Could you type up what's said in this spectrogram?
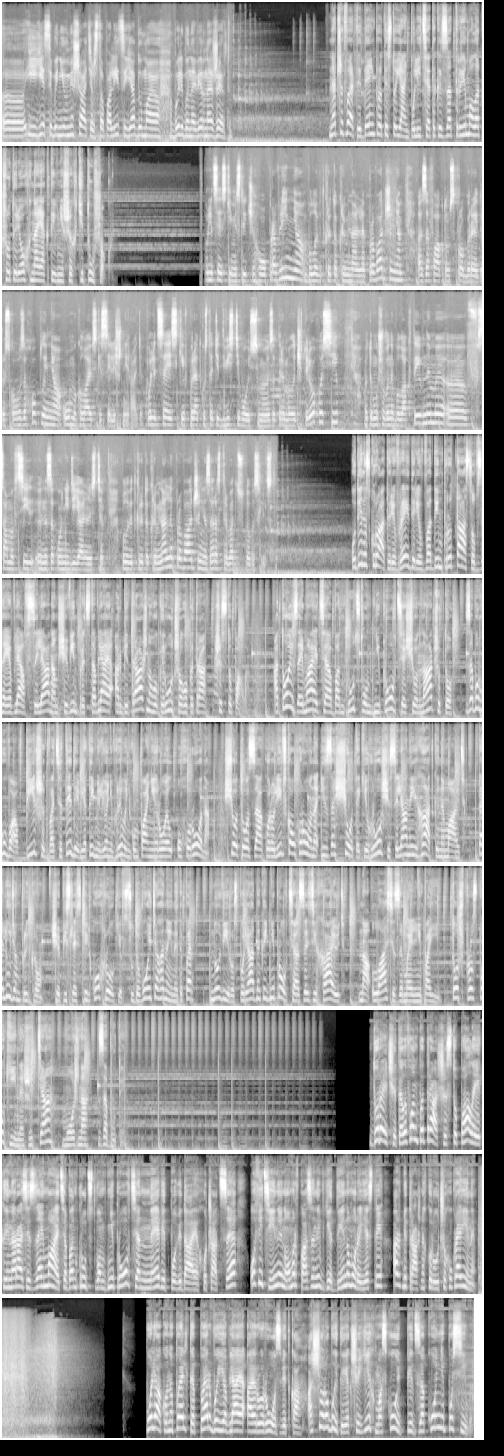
Э, И если бы не вмешательство полиции, я думаю, были бы, наверное, жертвы. На четвертий день протистоянь поліція таки затримала чотирьох найактивніших тітушок. Поліцейськими слідчого управління було відкрито кримінальне провадження за фактом спроби рейдерського захоплення у Миколаївській селищній раді. Поліцейські в порядку статті 208 затримали чотирьох осіб, тому що вони були активними е, саме в цій незаконній діяльності. Було відкрито кримінальне провадження. Зараз триває досудове слідство. Один із кураторів рейдерів Вадим Протасов заявляв селянам, що він представляє арбітражного керуючого Петра Шестопала. А той займається банкрутством Дніпровця, що, начебто, заборгував більше 29 мільйонів гривень компанії Роял Охорона. Що то за королівська охорона і за що такі гроші селяни й гадки не мають. Та людям прикро, що після стількох років судової тяганини тепер нові розпорядники Дніпровця зазіхають на ласі земельні паї. Тож про спокійне життя можна забути. До речі, телефон Петра Шестопала, який наразі займається банкрутством Дніпровця, не відповідає. Хоча це офіційний номер вказаний в єдиному реєстрі арбітражних керуючих України. Поля конопель тепер виявляє аеророзвідка. А що робити, якщо їх маскують під законні посіви?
